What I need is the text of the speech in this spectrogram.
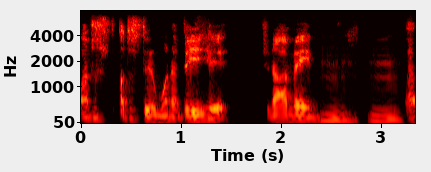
I just I just didn't want to be here. Do you know what I mean? Mm, mm.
